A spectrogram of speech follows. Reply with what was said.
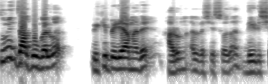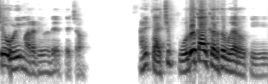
तुम्हीच जा गुगलवर विकिपीडियामध्ये हारून अल रशीद शोधा दीडशे ओळी मराठीमध्ये आहेत त्याच्यावर. आणि त्याची पोरं काय कर्तबगार होती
